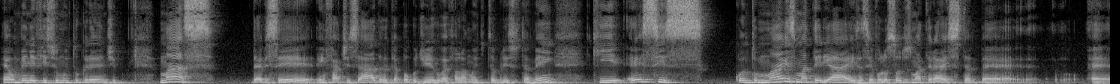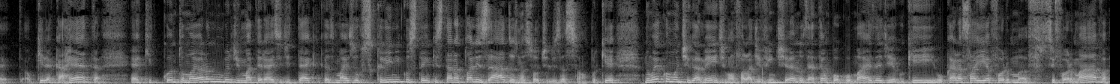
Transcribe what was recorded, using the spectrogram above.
é um benefício muito grande. Mas deve ser enfatizado, daqui a pouco o Diego vai falar muito sobre isso também, que esses quanto mais materiais, essa evolução dos materiais é, é, o que ele acarreta é que quanto maior o número de materiais e de técnicas, mais os clínicos têm que estar atualizados na sua utilização. Porque não é como antigamente, vamos falar de 20 anos, né, até um pouco mais, né, Diego, que o cara saía, forma, se formava,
